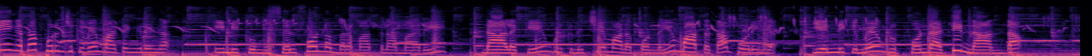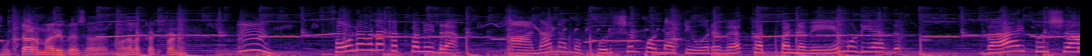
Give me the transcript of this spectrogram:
நீங்க தான் புரிஞ்சுக்கவே மாட்டேங்கிறீங்க. இன்னைக்கு உங்க செல்போன் நம்பரை மாத்தின மாதிரி நாளைக்கே உங்களுக்கு நிச்சயமான பொண்ணையும் மாத்தத்தான் போறீங்க. என்னைக்குமே உங்களுக்கு பொண்டாட்டி நான் தான். முட்டாள் மாதிரி பேசாத. முதல்ல கட் பண்ணு. ம். போனை வேணா கட் பண்ணிடுறேன். ஆனா நம்ம புருஷன் பொண்டாட்டி உறவை கட் பண்ணவே முடியாது. பாய் புருஷா.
